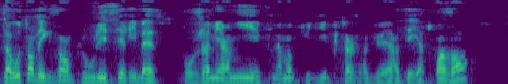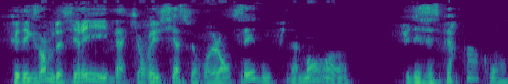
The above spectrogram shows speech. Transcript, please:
t'as autant d'exemples où les séries, bah, sont jamais remis, et finalement, tu te dis, putain, j'aurais dû arrêter il y a trois ans, que d'exemples de séries bah, qui ont réussi à se relancer, donc finalement, euh, tu désespères pas, quoi.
